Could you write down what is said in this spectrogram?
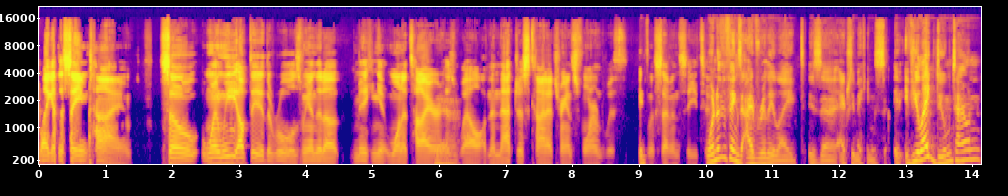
like at the same time. So when we updated the rules, we ended up making it one attire as well, and then that just kind of transformed with It- with Seven Sea too. One of the things I've really liked is uh, actually making. if- If you like Doomtown,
